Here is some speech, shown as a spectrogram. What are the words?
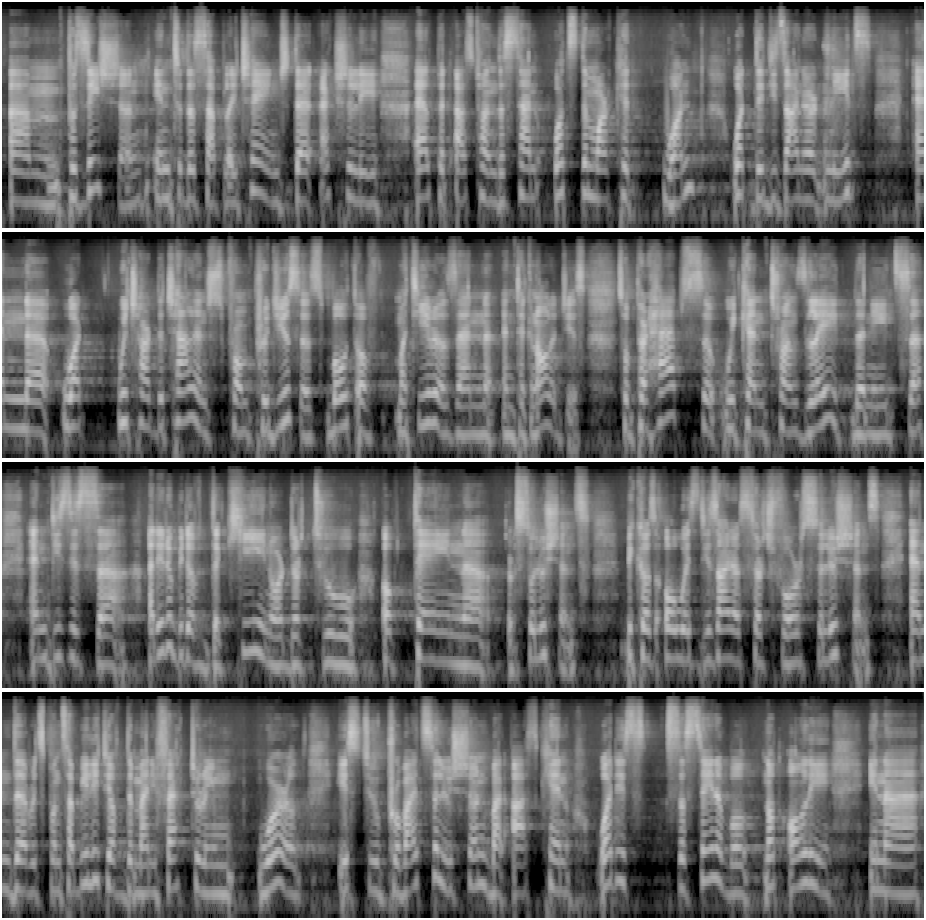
um, position into the supply chain that actually helped us to understand what's the market want, what the designer needs, and uh, what which are the challenges from producers, both of materials and, and technologies. So perhaps we can translate the needs, uh, and this is uh, a little bit of the key in order to obtain uh, solutions, because always designers search for solutions. And the responsibility of the manufacturing world is to provide solution, but asking what is sustainable, not only in a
